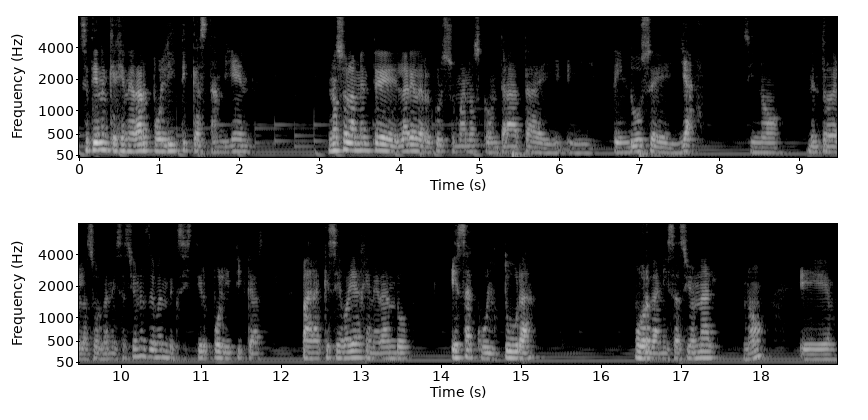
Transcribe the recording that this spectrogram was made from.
se tienen que generar políticas también. No solamente el área de recursos humanos contrata y, y te induce y ya, sino dentro de las organizaciones deben de existir políticas para que se vaya generando esa cultura organizacional, ¿no? Eh,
